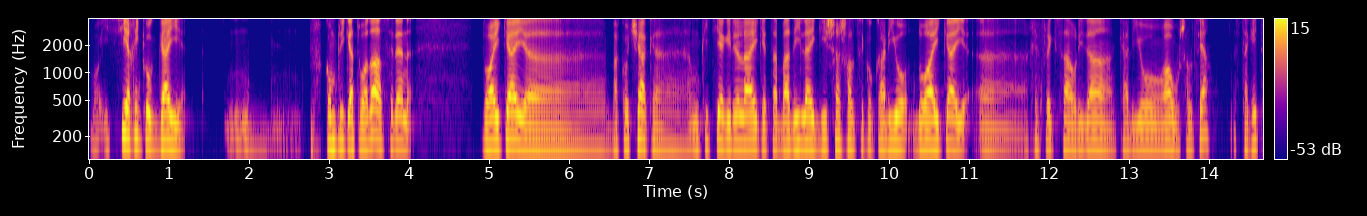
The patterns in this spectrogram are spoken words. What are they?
Bo, izi erriko gai mm, komplikatua da, zeren Doaikai, uh, bakotxak, uh, unkitiak irelaik eta badilaik gisa saltzeko kario, doaikai uh, reflexa hori da kario hau saltzea, ez dakit.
